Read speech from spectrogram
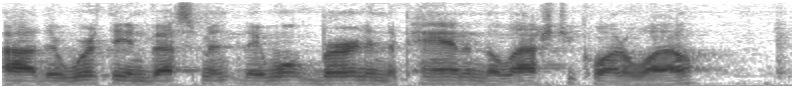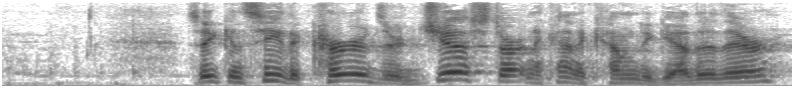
Uh, they're worth the investment. They won't burn in the pan and they'll last you quite a while. So you can see the curds are just starting to kind of come together there.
